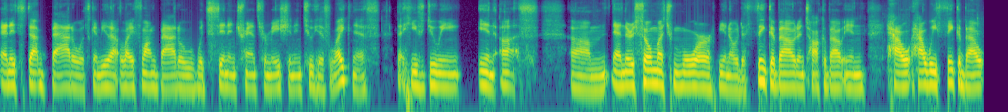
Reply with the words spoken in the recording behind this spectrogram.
And it's that battle, it's going to be that lifelong battle with sin and transformation into his likeness that he's doing in us. Um, and there's so much more, you know, to think about and talk about in how how we think about,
